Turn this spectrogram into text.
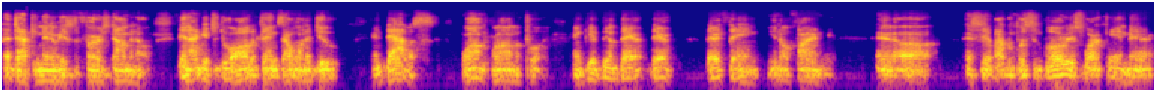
that documentary is the first domino. Then I get to do all the things I want to do in Dallas, where I'm from, and give them their their their thing, you know, finally. And uh and see if I can put some glorious work in there,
